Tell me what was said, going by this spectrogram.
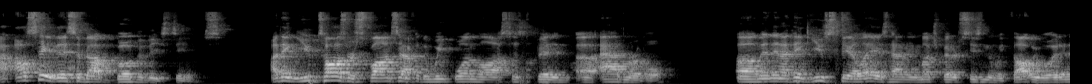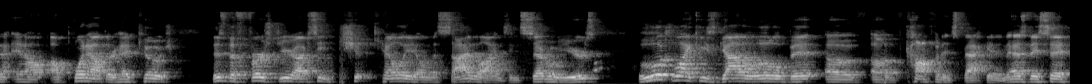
I'll say this about both of these teams. I think Utah's response after the week one loss has been uh, admirable. Um, and then I think UCLA is having a much better season than we thought we would. And, and I'll, I'll, point out their head coach, This is the first year I've seen Chip Kelly on the sidelines in several years. Look like he's got a little bit of, of confidence back in him. As they say,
